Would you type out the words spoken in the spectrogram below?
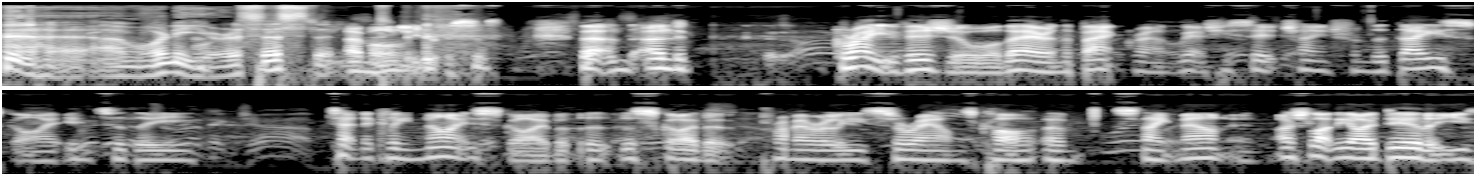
I'm only your assistant. I'm only your assistant. But a, great visual there in the background. We actually see it change from the day sky into the technically night sky, but the, the sky that primarily surrounds Car- um, Snake Mountain. I just like the idea that you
